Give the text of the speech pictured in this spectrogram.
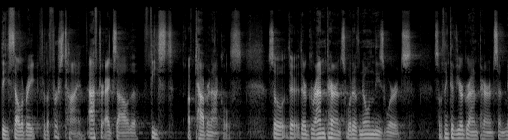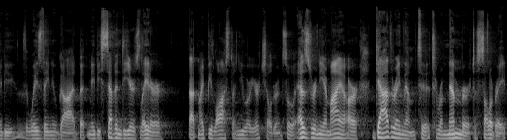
they celebrate for the first time after exile the Feast of Tabernacles. So their, their grandparents would have known these words. So think of your grandparents and maybe the ways they knew God, but maybe 70 years later, that might be lost on you or your children. So Ezra and Nehemiah are gathering them to, to remember, to celebrate.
